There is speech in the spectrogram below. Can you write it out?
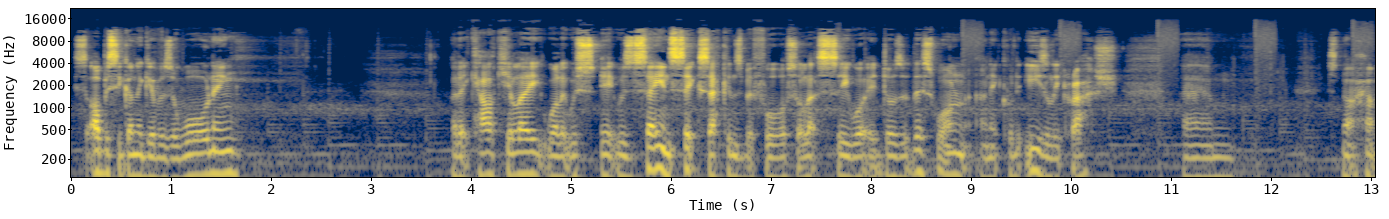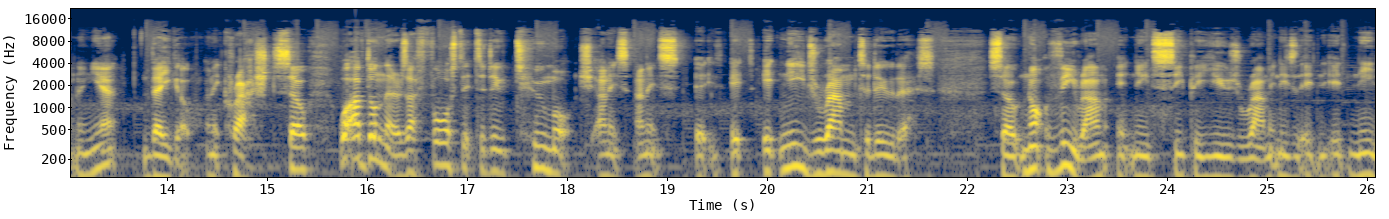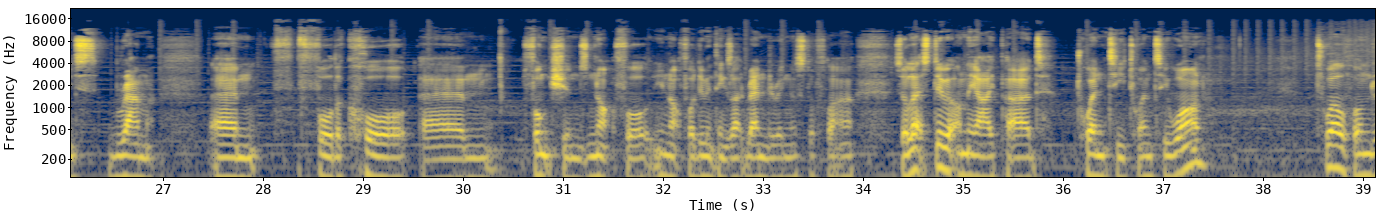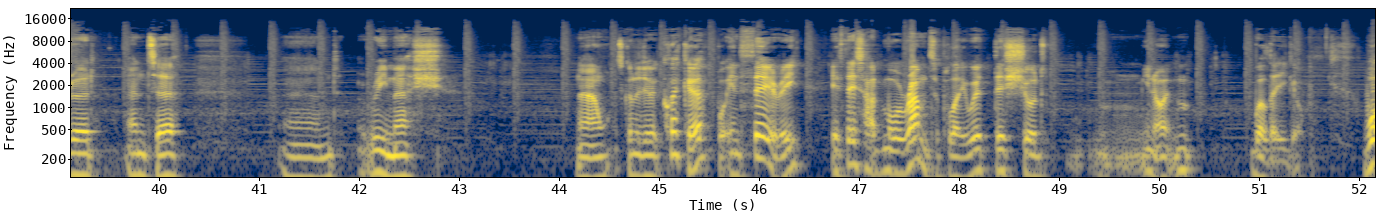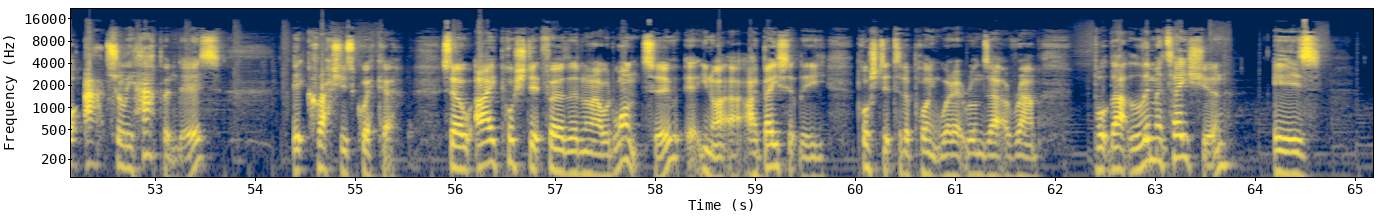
it's obviously going to give us a warning. Let it calculate. Well, it was it was saying six seconds before, so let's see what it does at this one, and it could easily crash. Um, it's not happening yet. There you go, and it crashed. So what I've done there is I forced it to do too much, and it's and it's it it, it needs RAM to do this. So not VRAM, it needs CPU's RAM. It needs it, it needs RAM um, for the core um, functions, not for you know, not for doing things like rendering and stuff like that. So let's do it on the iPad 2021, 1200, enter, and remesh. Now it's going to do it quicker, but in theory, if this had more RAM to play with, this should, you know, well, there you go. What actually happened is it crashes quicker. So I pushed it further than I would want to. you know, I, I basically pushed it to the point where it runs out of RAM. But that limitation is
